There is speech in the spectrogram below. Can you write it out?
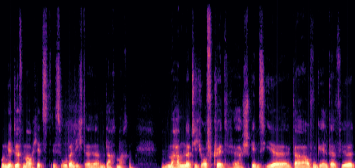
Und wir dürfen auch jetzt das Oberlicht äh, am Dach machen. Wir haben natürlich oft gehört, ja, spinnt's ihr da Haufen Geld dafür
